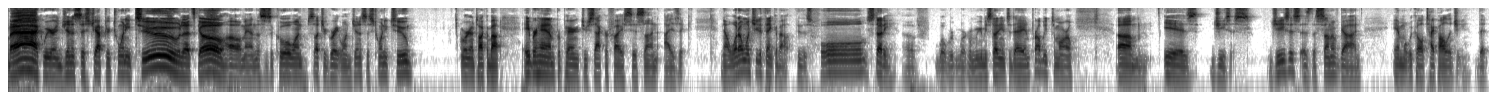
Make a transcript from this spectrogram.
back. We are in Genesis chapter 22. Let's go. Oh man, this is a cool one. Such a great one. Genesis 22. We're going to talk about Abraham preparing to sacrifice his son Isaac. Now, what I want you to think about through this whole study of what we're, we're going to be studying today and probably tomorrow um, is Jesus. Jesus as the Son of God in what we call typology, that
